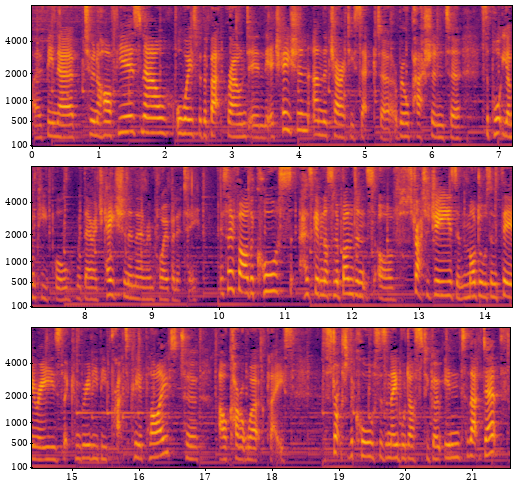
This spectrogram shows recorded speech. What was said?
I've been there two and a half years now, always with a background in the education and the charity sector, a real passion to support young people with their education and their employability. So far the course has given us an abundance of strategies and models and theories that can really be practically applied to our current workplace. The structure of the course has enabled us to go into that depth.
